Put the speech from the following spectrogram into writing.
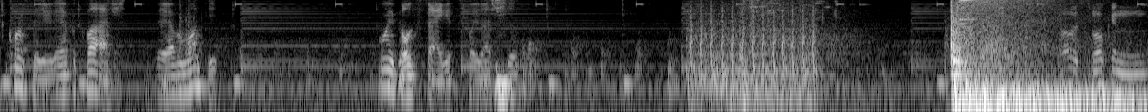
Of course they do. They have a clash. They have a Monty. Only those faggots play that shit. Oh, it's smoking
